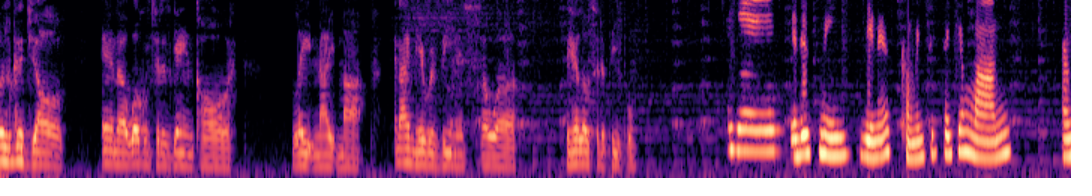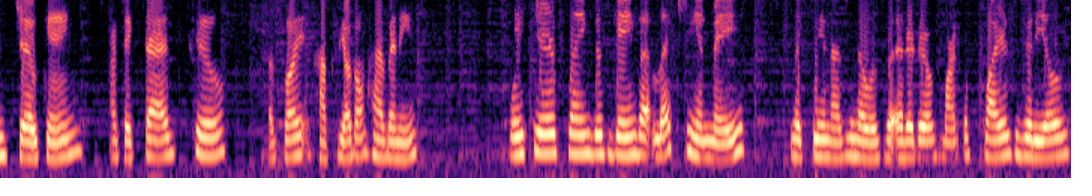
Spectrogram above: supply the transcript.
What's good, y'all? And uh, welcome to this game called Late Night Mop. And I'm here with Venus, so uh, say hello to the people. Hello, it is me, Venus, coming to take your mom's. I'm joking. I take dad's too. That's why half of y'all don't have any. We're here playing this game that Lixian made. Lixian, as you know, is the editor of Markiplier's videos.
